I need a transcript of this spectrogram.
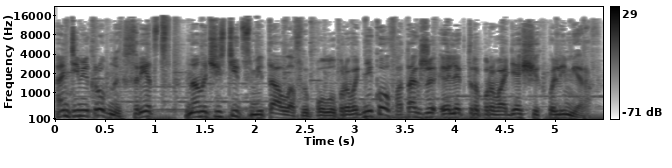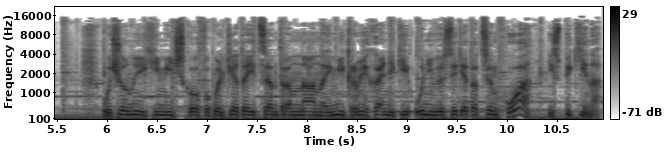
антимикробных средств, наночастиц металлов и полупроводников, а также электропроводящих полимеров – Ученые химического факультета и Центра нано- и микромеханики Университета Цинхуа из Пекина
